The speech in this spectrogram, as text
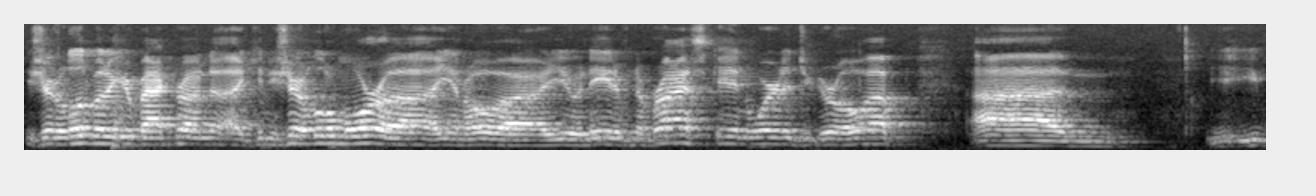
You shared a little bit of your background. Uh, can you share a little more? Uh, you know, uh, are you a native Nebraskan? Where did you grow up? Um, you, you,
